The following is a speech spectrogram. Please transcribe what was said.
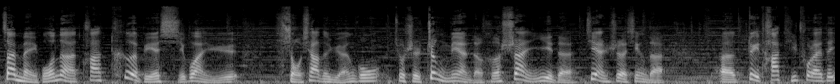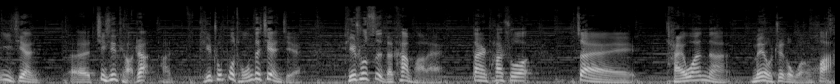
在美国呢，他特别习惯于手下的员工就是正面的和善意的建设性的，呃，对他提出来的意见呃进行挑战啊，提出不同的见解，提出自己的看法来。但是他说，在台湾呢，没有这个文化，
